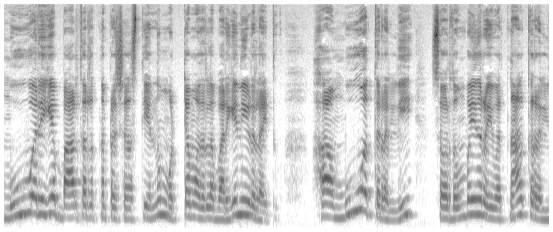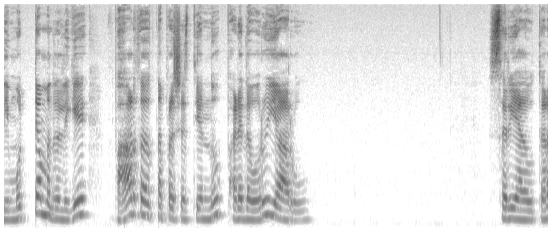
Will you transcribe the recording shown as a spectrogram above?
ಮೂವರಿಗೆ ಭಾರತ ರತ್ನ ಪ್ರಶಸ್ತಿಯನ್ನು ಮೊಟ್ಟ ಮೊದಲ ಬಾರಿಗೆ ನೀಡಲಾಯಿತು. ಆ ಮೂವತ್ತರಲ್ಲಿ, ಸಾವಿರದ ಒಂಬೈನೂರ ಐವತ್ನಾಲ್ಕರಲ್ಲಿ ಮೊಟ್ಟ ಮೊದಲಿಗೆ ಭಾರತ ರತ್ನ ಪ್ರಶಸ್ತಿಯನ್ನು ಪಡೆದವರು ಯಾರು? ಸರಿಯಾದ ಉತ್ತರ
